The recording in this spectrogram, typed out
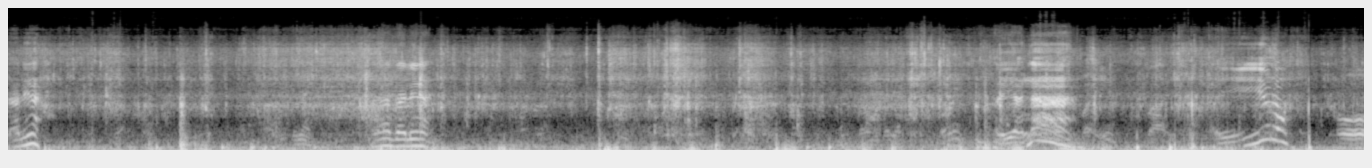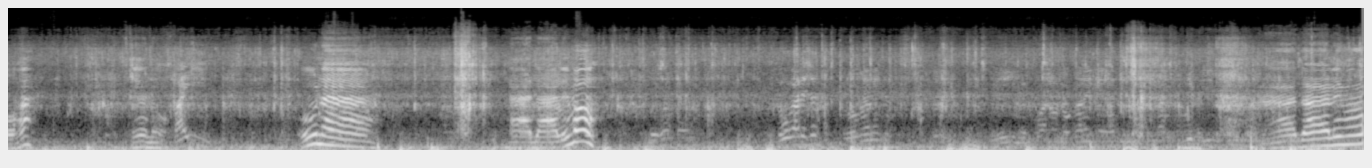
Dali na. Ah, dali na. Ayan na. Ayun o. Oh, ha? Ayun o. Una. Ah, dali mo. Ah, dali mo.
